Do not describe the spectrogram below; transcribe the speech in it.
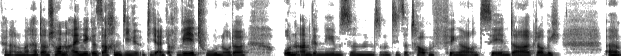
keine Ahnung, man hat dann schon einige Sachen, die, die einfach wehtun oder unangenehm sind und diese tauben Finger und Zehen da, glaube ich, ähm,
